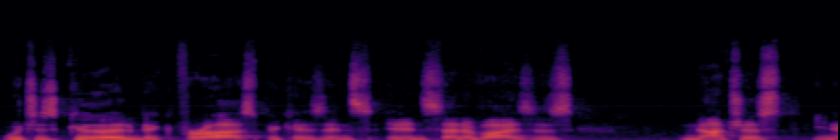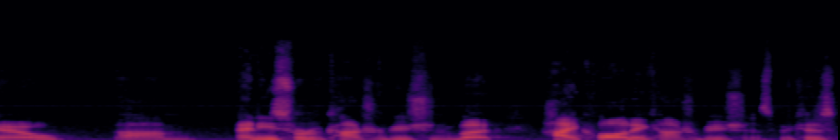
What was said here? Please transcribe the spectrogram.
which is good for us because it incentivizes not just you know um, any sort of contribution, but high quality contributions. Because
